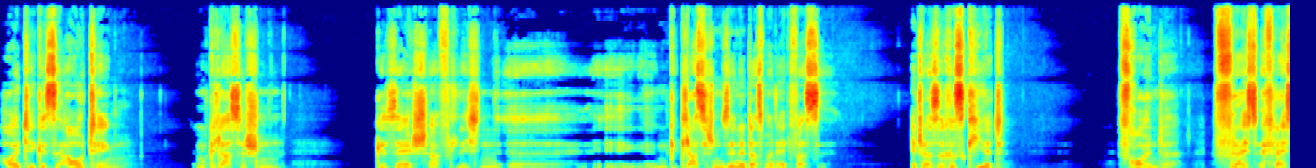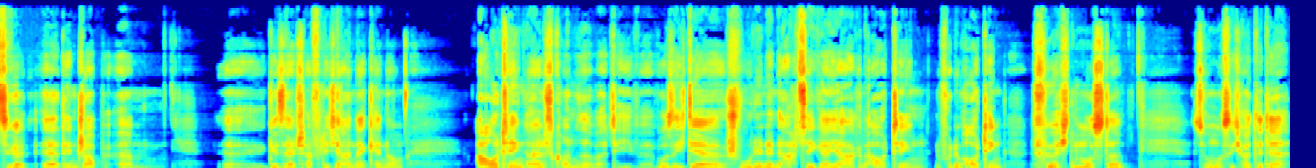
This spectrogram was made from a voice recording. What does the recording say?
Heutiges Outing im klassischen gesellschaftlichen, äh, im klassischen Sinne, dass man etwas, etwas riskiert. Freunde, vielleicht, vielleicht sogar äh, den Job, ähm, äh, gesellschaftliche Anerkennung. Outing als Konservative, wo sich der Schwule in den 80er Jahren Outing, vor dem Outing fürchten musste, so muss sich heute der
